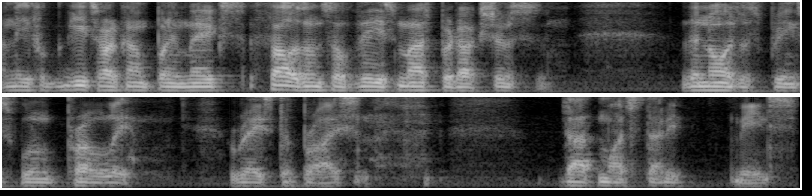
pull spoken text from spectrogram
and if a guitar company makes thousands of these mass productions the noiseless springs will probably raise the price that much that it means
